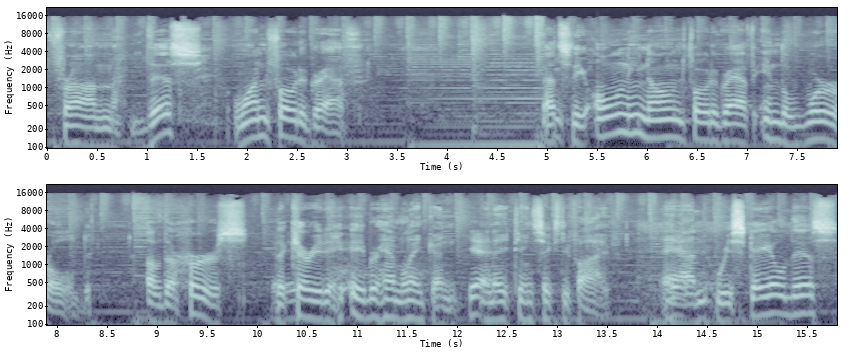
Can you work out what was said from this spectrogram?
from this one photograph, that's the only known photograph in the world of the hearse that carried Abraham Lincoln Yeah. in 1865. And we scaled this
